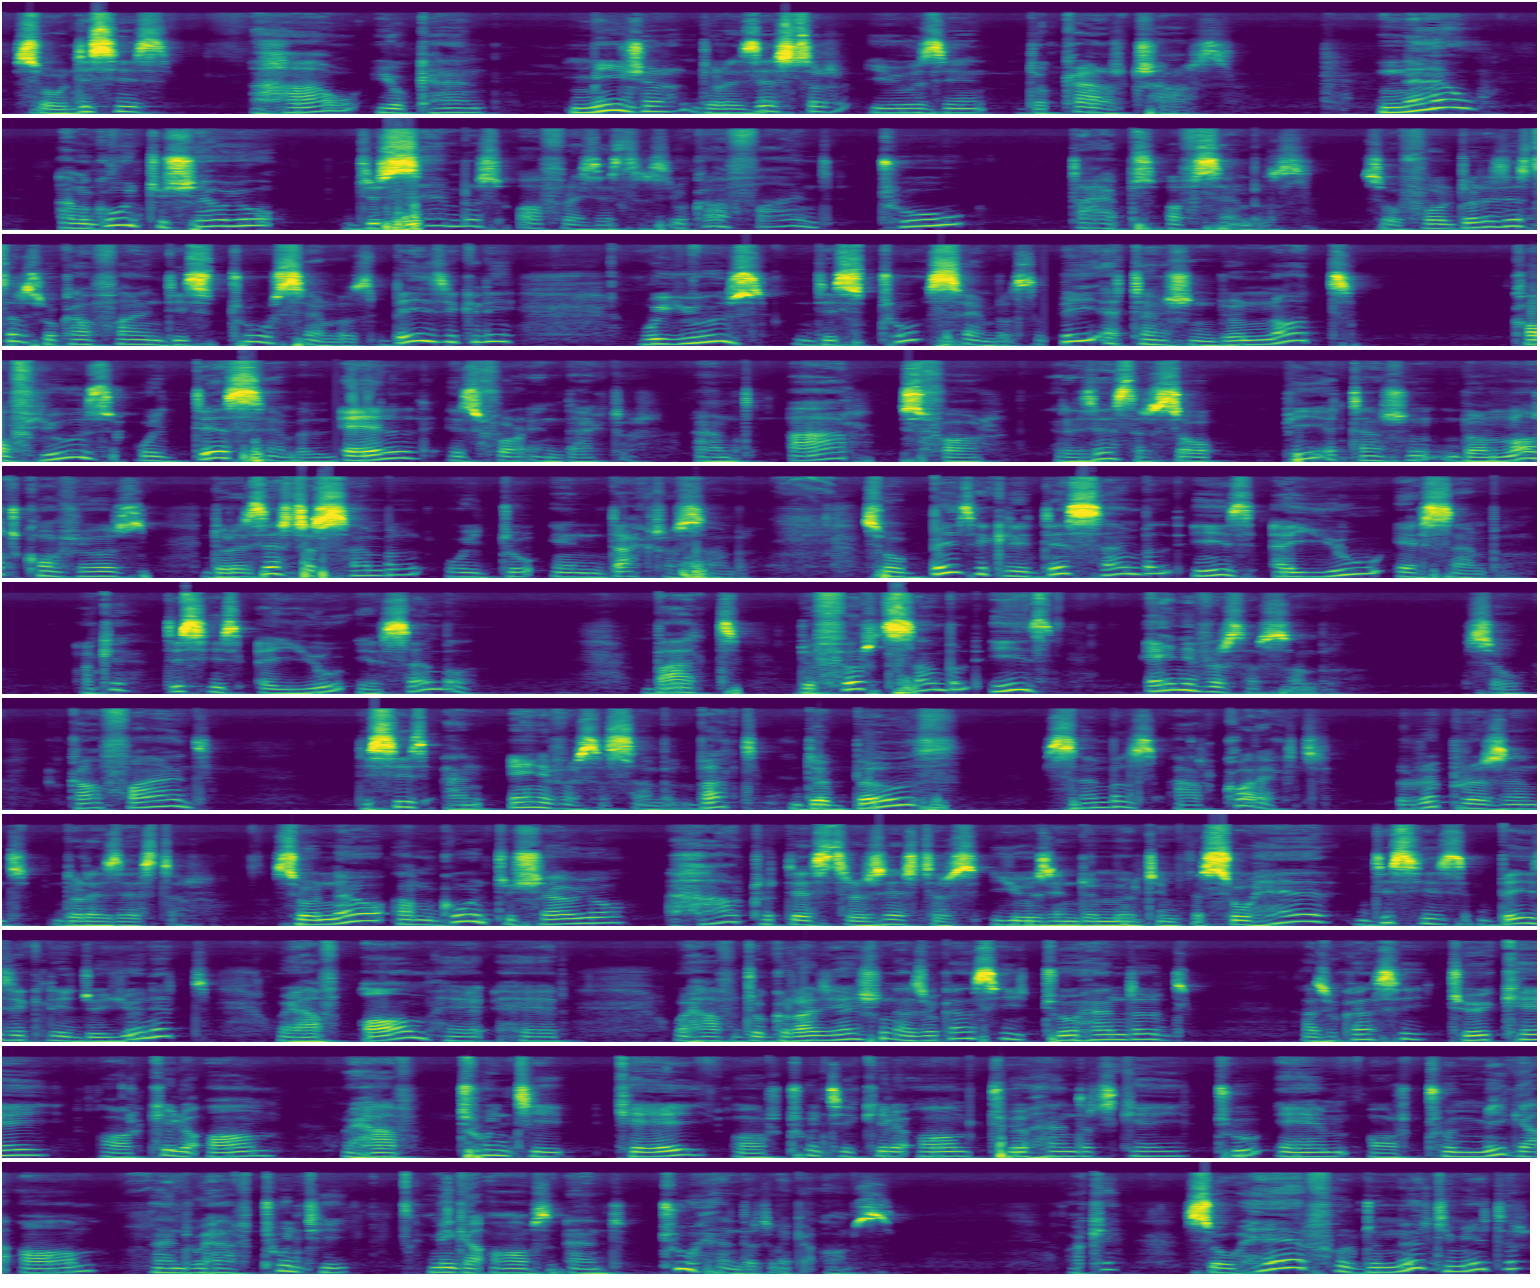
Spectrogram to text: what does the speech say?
so this is how you can measure the resistor using the color chart. Now I'm going to show you the symbols of resistors. You can find two types of symbols. So for the resistors you can find these two symbols. Basically we use these two symbols. Pay attention, do not confuse with this symbol. L is for inductor and R is for resistor. So pay attention, do not confuse the resistor sample with the inductor sample. So basically this sample is a UA sample okay? This is a UA sample but the first sample is universal sample. So you can find this is an universal sample but the both symbols are correct represent the resistor. So now I'm going to show you how to test resistors using the multimeter. So here, this is basically the unit. We have ohm here, here. We have the graduation, as you can see, 200, as you can see, 2K or kilo ohm. We have 20K or 20 kilo ohm, 200K, 2M or 2 mega ohm. And we have 20 mega ohms and 200 mega ohms. Okay, so here for the multimeter,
